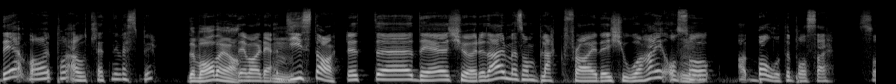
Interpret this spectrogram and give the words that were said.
Det var på outleten i Vestby. Det var det, ja. Det var det. De startet eh, det kjøret der med sånn Black Friday tjo og hei, og så ballet det på seg. Så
